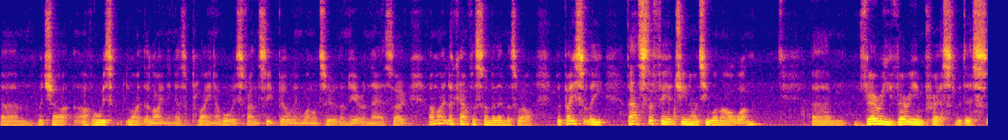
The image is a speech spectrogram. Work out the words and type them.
um, which I, have always liked the Lightning as a plane. I've always fancied building one or two of them here and there, so I might look out for some of them as well. But basically, that's the Fiat G91R1. Um, very, very impressed with this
